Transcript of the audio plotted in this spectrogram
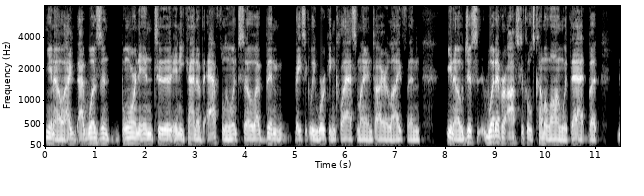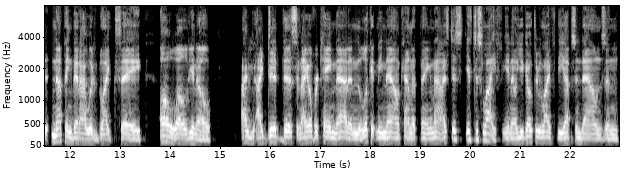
you know, I, I wasn't born into any kind of affluence, so I've been basically working class my entire life and you know, just whatever obstacles come along with that. But nothing that I would like say, oh, well, you know, I, I did this and I overcame that and look at me now kind of thing. Now it's just, it's just life. You know, you go through life, the ups and downs and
